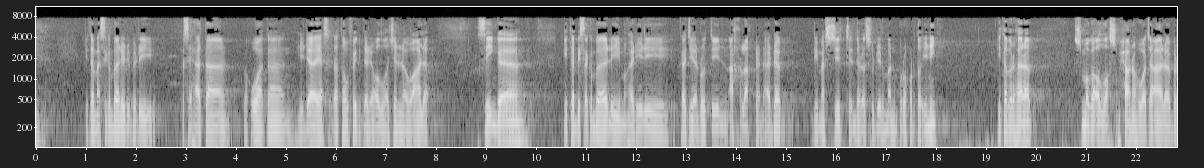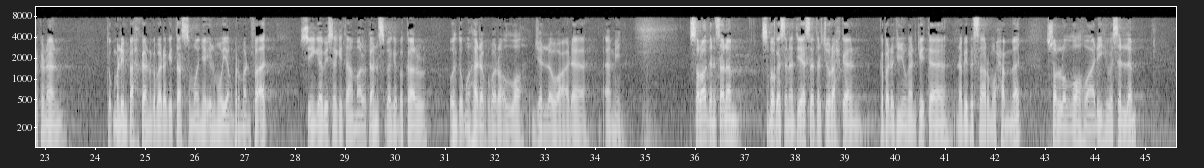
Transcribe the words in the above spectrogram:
Kita masih kembali diberi kesehatan, kekuatan, hidayah serta taufik dari Allah Jalla wa'ala Sehingga kita bisa kembali menghadiri kajian rutin akhlak dan adab di Masjid Jenderal Sudirman Purwokerto ini. Kita berharap semoga Allah subhanahu wa ta'ala berkenan untuk melimpahkan kepada kita semuanya ilmu yang bermanfaat sehingga bisa kita amalkan sebagai bekal untuk menghadap kepada Allah Jalla wa Ala. Amin. Salam dan salam semoga senantiasa tercurahkan kepada junjungan kita Nabi besar Muhammad sallallahu alaihi wasallam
